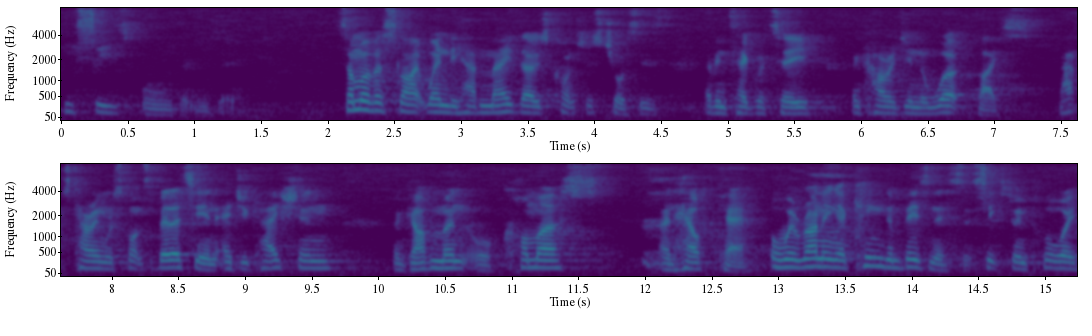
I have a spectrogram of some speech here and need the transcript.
He sees all that you do. Some of us, like Wendy, have made those conscious choices of integrity and courage in the workplace, perhaps carrying responsibility in education and government or commerce and healthcare. Or we're running a kingdom business that seeks to employ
